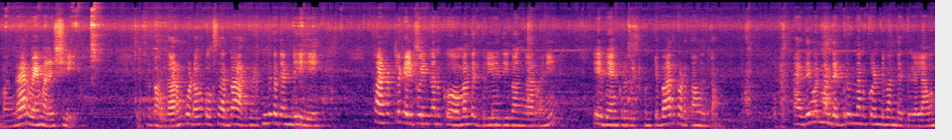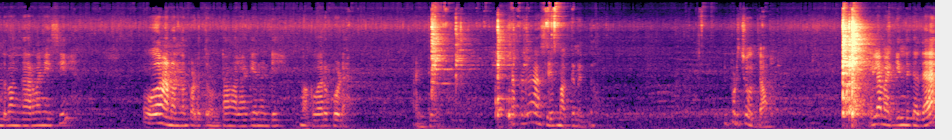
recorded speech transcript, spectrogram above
బంగారమే మనిషి. ఇప్పుడు బంగారం కూడా ఒక్కొక్కసారి బాధ పెడుతుంది కదండి. తాకట్లోకి వెళ్ళిపోయింది అనుకో మన దగ్గర లేదు ఈ బంగారం అని ఏ బ్యాంకులో పెట్టుకుంటే బాధపడుతూ ఉంటాం. అదే మరి మన దగ్గర ఉందనుకోండి మన దగ్గర ఎలా ఉంది బంగారం అనేసి. ఓ ఆనందం పడుతూ ఉంటాం అలాగేనండి మగవారు కూడా. అంతే. చక్కగా కాసేపు మగ్గనిద్దాం. ఇప్పుడు చూద్దాం. ఇలా మగ్గింది కదా.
